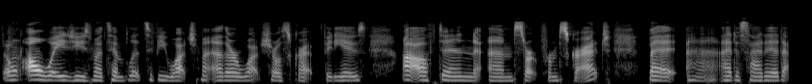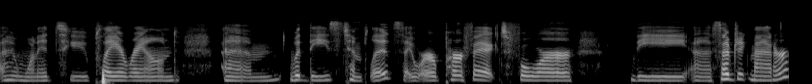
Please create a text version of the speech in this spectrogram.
Don't always use my templates. If you watch my other Watch Cheryl Scrap videos, I often um, start from scratch, but uh, I decided I wanted to play around um, with these templates. They were perfect for the uh, subject matter.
